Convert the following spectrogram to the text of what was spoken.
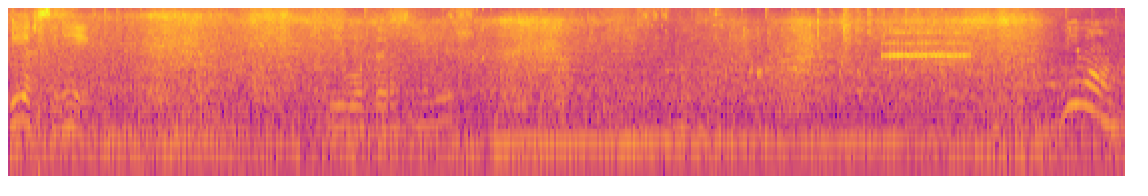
Vérszínék. Mi volt erre a színezés? Mi van?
